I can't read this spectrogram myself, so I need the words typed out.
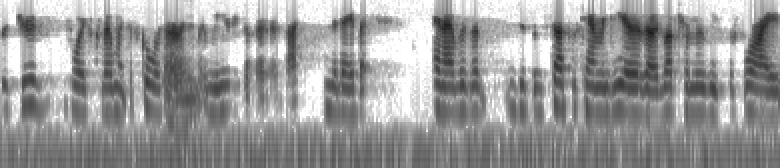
with Drew's voice because I went to school with her and we knew each other back in the day. But and I was uh, just obsessed with Cameron Diaz. I loved her movies before I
